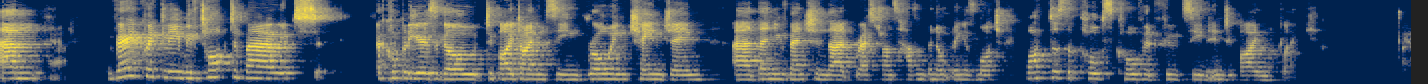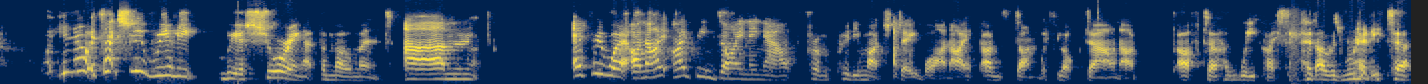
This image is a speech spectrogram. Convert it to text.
Um. Very quickly, we've talked about a couple of years ago Dubai dining scene growing, changing. Uh, then you've mentioned that restaurants haven't been opening as much. What does the post COVID food scene in Dubai look like? Well, you know, it's actually really reassuring at the moment. Um, everywhere, and I, I've been dining out from pretty much day one. I, I was done with lockdown. I, after a week, I said I was ready to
